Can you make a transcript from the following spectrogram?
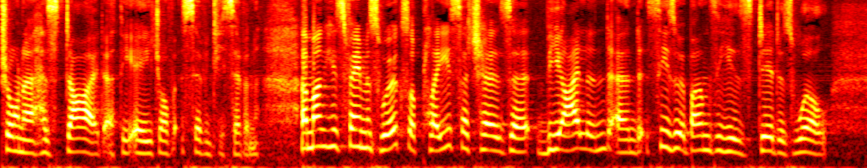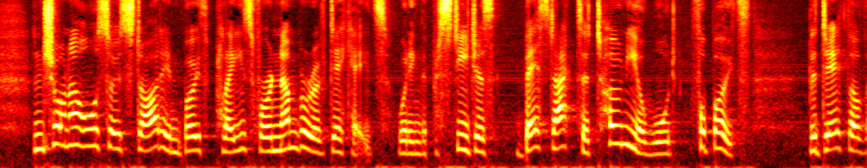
Ntshona has died at the age of 77. Among his famous works are plays such as uh, The Island and Sizwe Banzi is Dead as well. Ntshona also starred in both plays for a number of decades, winning the prestigious Best Actor Tony Award for both. The death of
